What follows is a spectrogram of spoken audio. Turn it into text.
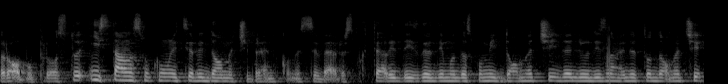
robu prosto. I stalno smo komunicirali domaći brend kome se veruje. Smo hteli da izgradimo da smo mi domaći, da ljudi znaju da je to domaći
